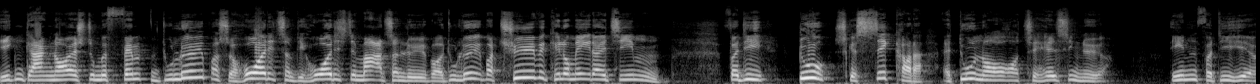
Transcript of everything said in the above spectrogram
ikke engang nøjes du med 15. Du løber så hurtigt som de hurtigste maratonløbere. Du løber 20 km i timen, fordi du skal sikre dig, at du når til Helsingør inden for de her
